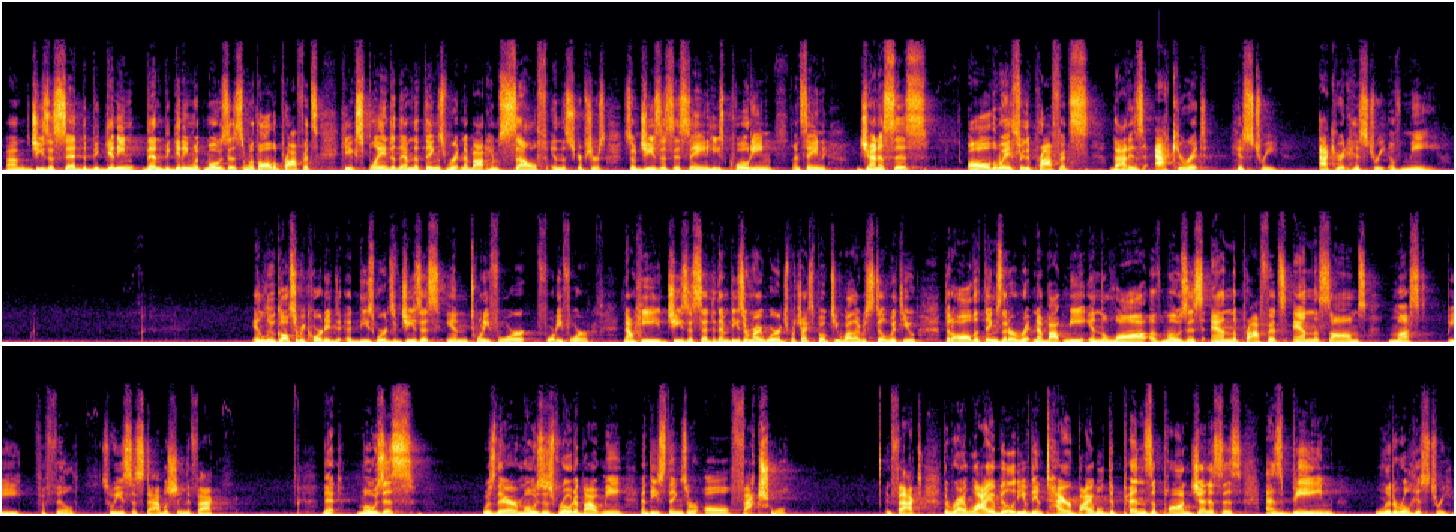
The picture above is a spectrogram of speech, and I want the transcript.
Um, Jesus said, the beginning, then beginning with Moses and with all the prophets, he explained to them the things written about himself in the scriptures. So Jesus is saying, he's quoting and saying, Genesis, all the way through the prophets, that is accurate history, accurate history of me. And Luke also recorded uh, these words of Jesus in 24 44. Now he, Jesus, said to them, These are my words which I spoke to you while I was still with you, that all the things that are written about me in the law of Moses and the prophets and the Psalms must be fulfilled. So he's establishing the fact that Moses was there, Moses wrote about me, and these things are all factual. In fact, the reliability of the entire Bible depends upon Genesis as being literal history.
